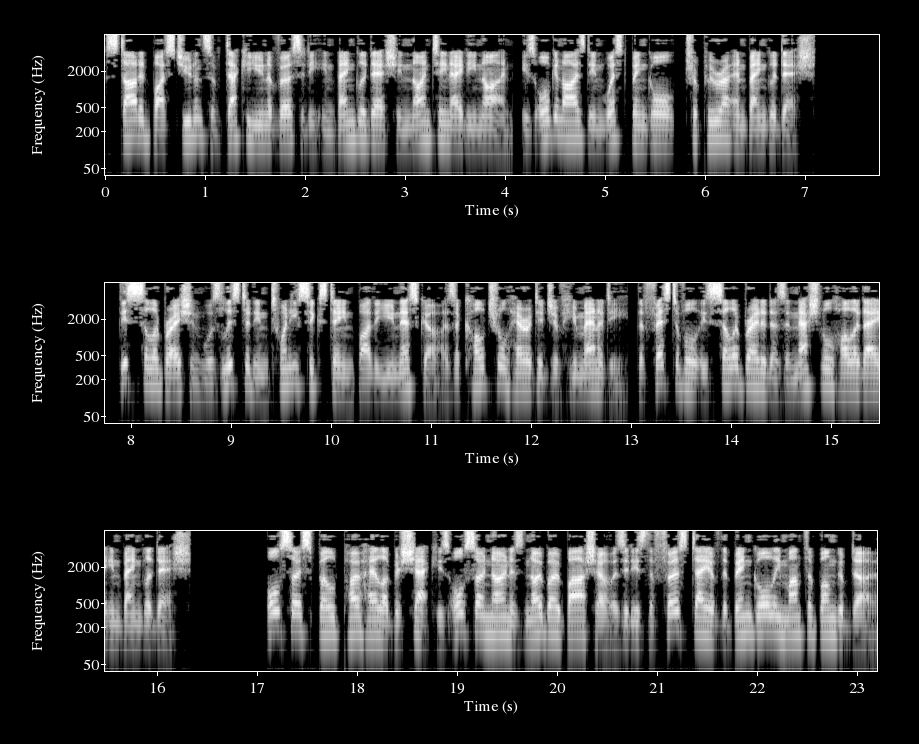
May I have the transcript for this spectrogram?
started by students of Dhaka University in Bangladesh in 1989, is organized in West Bengal, Tripura and Bangladesh. This celebration was listed in 2016 by the UNESCO as a Cultural Heritage of Humanity. The festival is celebrated as a national holiday in Bangladesh. Also spelled Pohela Bashak is also known as Nobo Basho as it is the first day of the Bengali month of Bongabdo.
